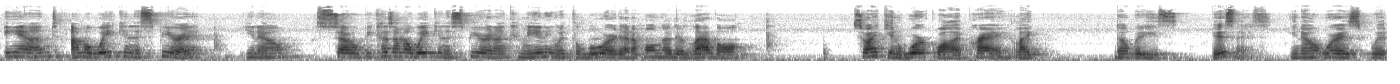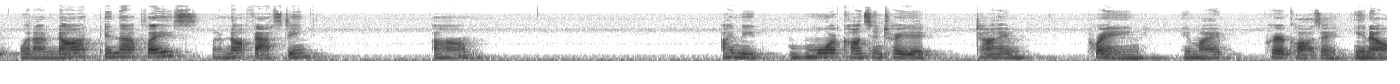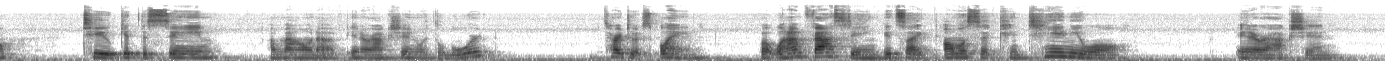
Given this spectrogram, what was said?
and I'm awake in the spirit, you know. So, because I'm awake in the spirit, I'm communing with the Lord at a whole nother level. So, I can work while I pray like nobody's business, you know. Whereas, when I'm not in that place, when I'm not fasting, um, I need more concentrated time praying in my prayer closet, you know, to get the same amount of interaction with the Lord. It's hard to explain. But when I'm fasting, it's like almost a continual interaction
